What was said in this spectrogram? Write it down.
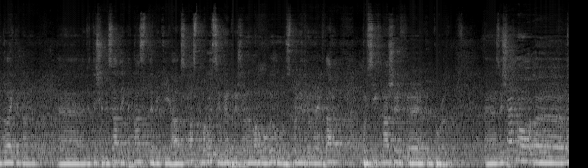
у там е, 2010-2015 роки. А в 2017 році ми перейшли на норму вилову 100 літрів на гектар по всіх наших культурах. Звичайно, ми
